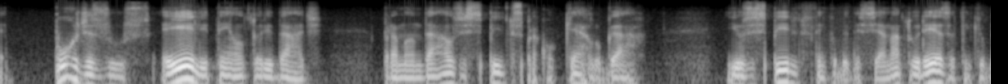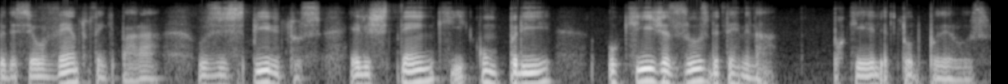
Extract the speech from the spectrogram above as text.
é por Jesus. Ele tem autoridade para mandar os espíritos para qualquer lugar. E os espíritos têm que obedecer, a natureza tem que obedecer, o vento tem que parar. Os espíritos, eles têm que cumprir o que Jesus determinar, porque ele é todo poderoso.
